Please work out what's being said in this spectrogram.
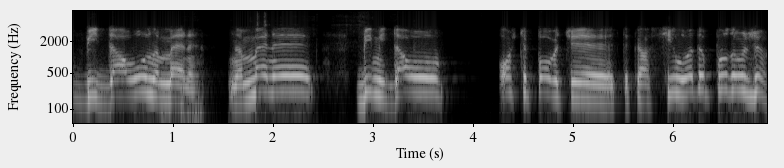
би дало на мене? На мене би ми дало още повече така сила да продължа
